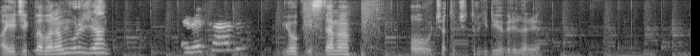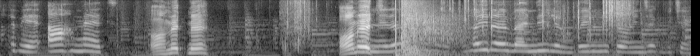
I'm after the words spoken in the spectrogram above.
Ayıcıkla bana mı vuracaksın? Evet abi. Yok istemem. Oo çatır çatır gidiyor birileri. Abi Ahmet. Ahmet mi? Ahmet! Neden? Hayır abi ben değilim. Bu elimdeki oyuncak bıçak.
